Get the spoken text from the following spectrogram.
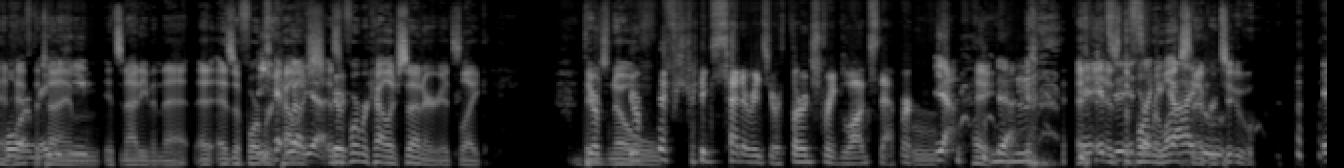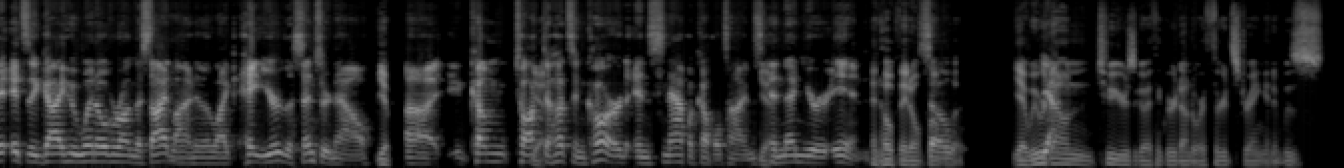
And or half the time, he... it's not even that. As a former yeah, college, well, yeah. as a former college center, it's like there's your, no your fifth string center is your third string long snapper. Yeah, hey, yeah. it's, the it's former like long snapper who, too it's a guy who went over on the sideline and they're like, "Hey, you're the center now. Yep. Uh, come talk yeah. to Hudson Card and snap a couple times, yeah. and then you're in." And hope they don't so. Yeah, we were yeah. down two years ago. I think we were down to our third string, and it was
